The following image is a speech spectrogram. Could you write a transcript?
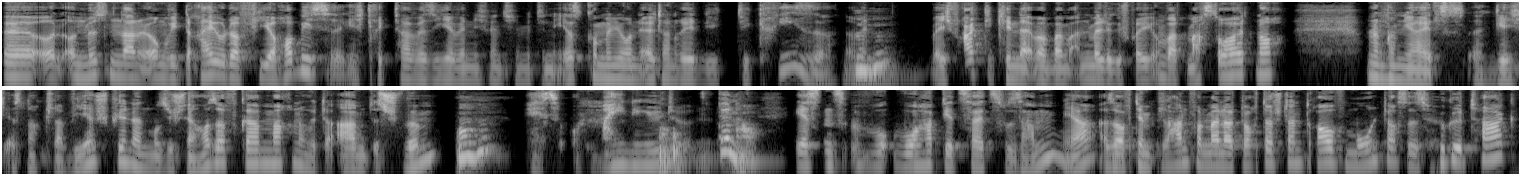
äh, und, und müssen dann irgendwie drei oder vier Hobbys. Ich krieg teilweise hier, wenn ich, wenn ich mit den Erstkommunioneltern rede, die, die Krise. Ne? Wenn, mhm. Weil ich frage die Kinder immer beim Anmeldegespräch, und was machst du heute noch? Und dann kommen, ja, jetzt äh, gehe ich erst noch Klavier spielen, dann muss ich schnell Hausaufgaben machen, heute Abend ist Schwimmen. Mhm. Ich so, oh meine Güte. Genau. Erstens, wo, wo habt ihr Zeit zusammen? Ja, also auf dem Plan von meiner Tochter stand drauf, montags ist Hügeltag.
